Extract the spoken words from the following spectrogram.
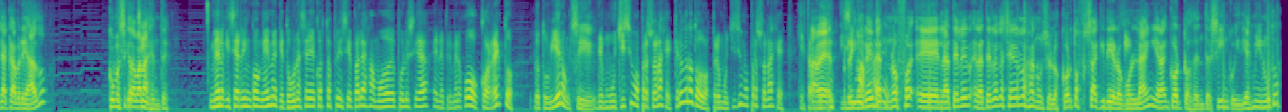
ya cabreado, ¿cómo se quedaba Sí. la gente? Mira lo que hice Rincon Gamer, que tuvo una serie de cortos principales a modo de publicidad en el primer juego. Correcto, lo tuvieron. Sí. De muchísimos personajes. Creo que no todos, pero muchísimos personajes. Y estaban A ver, Ringo Gamer madre. no fue. eh, en la tele, en la tele lo que se eran los anuncios, los cortos se adquirieron Sí. online y eran cortos de entre 5 y 10 minutos.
